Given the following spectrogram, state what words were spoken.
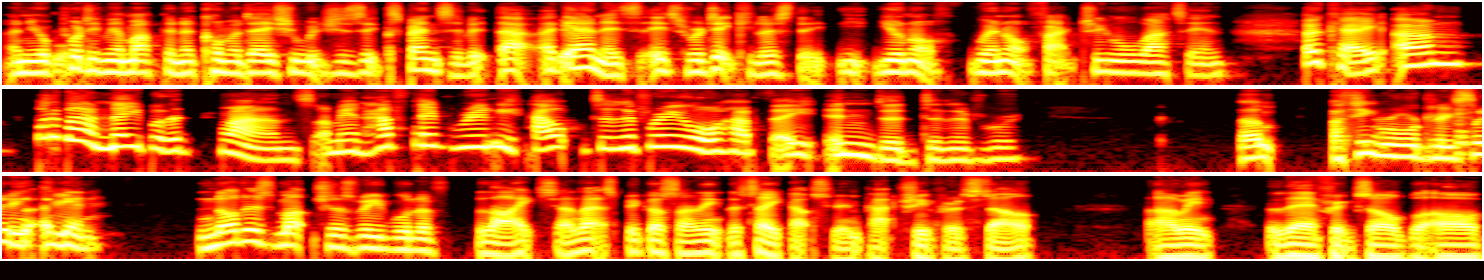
and you're putting them up in accommodation which is expensive, it, that again, yeah. it's it's ridiculous that you're not we're not factoring all that in. Okay. Um, what about neighbourhood plans? I mean, have they really helped delivery or have they hindered delivery? Um, I think broadly speaking, again, not as much as we would have liked, and that's because I think the take-up's been patchy for a start. I mean, there, for example, are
